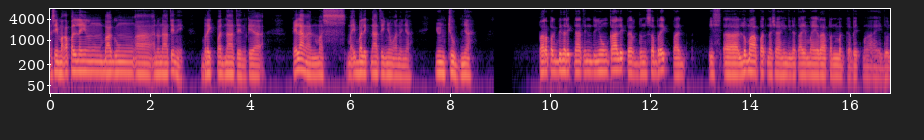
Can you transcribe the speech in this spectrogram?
Kasi makapal na yung bagong ah, ano natin eh brake pad natin kaya kailangan mas maibalik natin yung ano niya, yung tube niya. Para pag binalik natin yung caliper dun sa brake pad is ah, lumapat na siya, hindi na tayo mahirapan magkabit mga idol.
